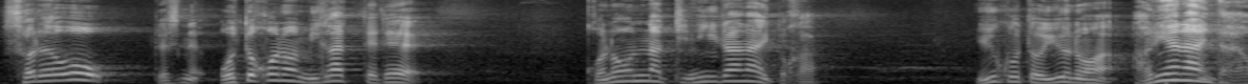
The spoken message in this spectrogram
それをですね男の身勝手でこの女気に入らないとかいうことを言うのはありえないんだよ。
